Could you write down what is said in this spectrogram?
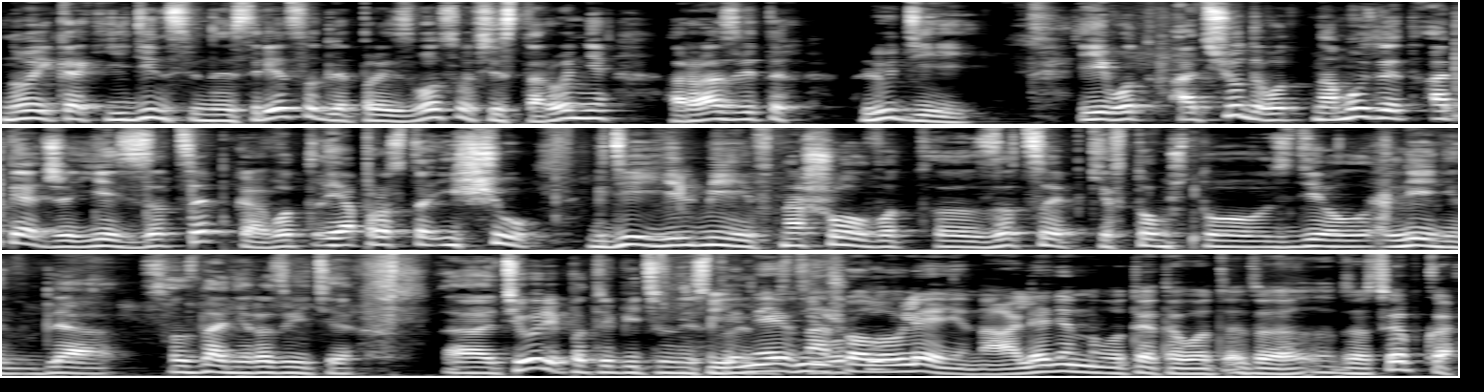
но и как единственное средство для производства всесторонне развитых людей. И вот отсюда, вот, на мой взгляд, опять же есть зацепка. Вот я просто ищу, где Ельмеев нашел вот э, зацепки в том, что сделал Ленин для создания развития теории потребительной стоимости. Линеев нашел вот у Ленина, а Ленин вот эта вот эта зацепка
